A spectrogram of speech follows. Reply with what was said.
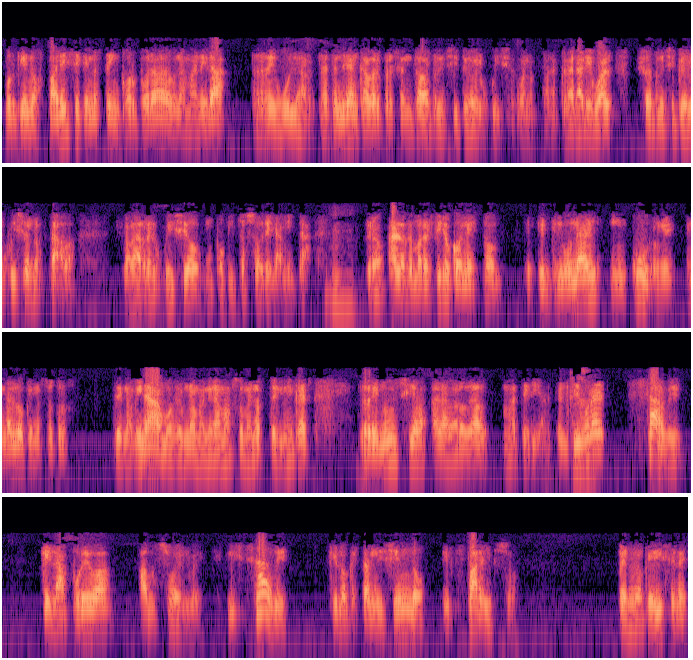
porque nos parece que no está incorporada de una manera regular. La tendrían que haber presentado al principio del juicio. Bueno, para aclarar igual, yo al principio del juicio no estaba. Yo agarré el juicio un poquito sobre la mitad. Pero a lo que me refiero con esto es que el tribunal incurre en algo que nosotros denominamos de una manera más o menos técnica, es renuncia a la verdad material. El tribunal sabe que la prueba absuelve y sabe que lo que están diciendo es falso. Pero lo que dicen es,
